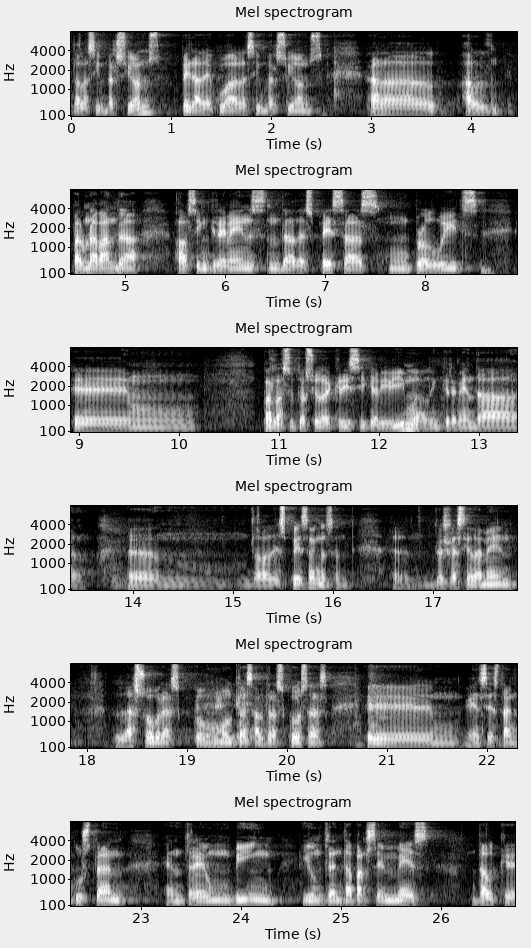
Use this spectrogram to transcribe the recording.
de les inversions per adequar les inversions al, al, per una banda els increments de despeses produïts eh, per la situació de crisi que vivim, l'increment de, eh, de la despesa, en el sent, eh, desgraciadament les obres, com moltes altres coses, eh, ens estan costant entre un 20 i un 30% més del que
